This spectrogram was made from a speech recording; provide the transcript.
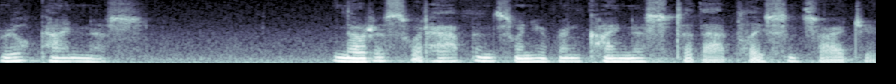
real kindness. Notice what happens when you bring kindness to that place inside you.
